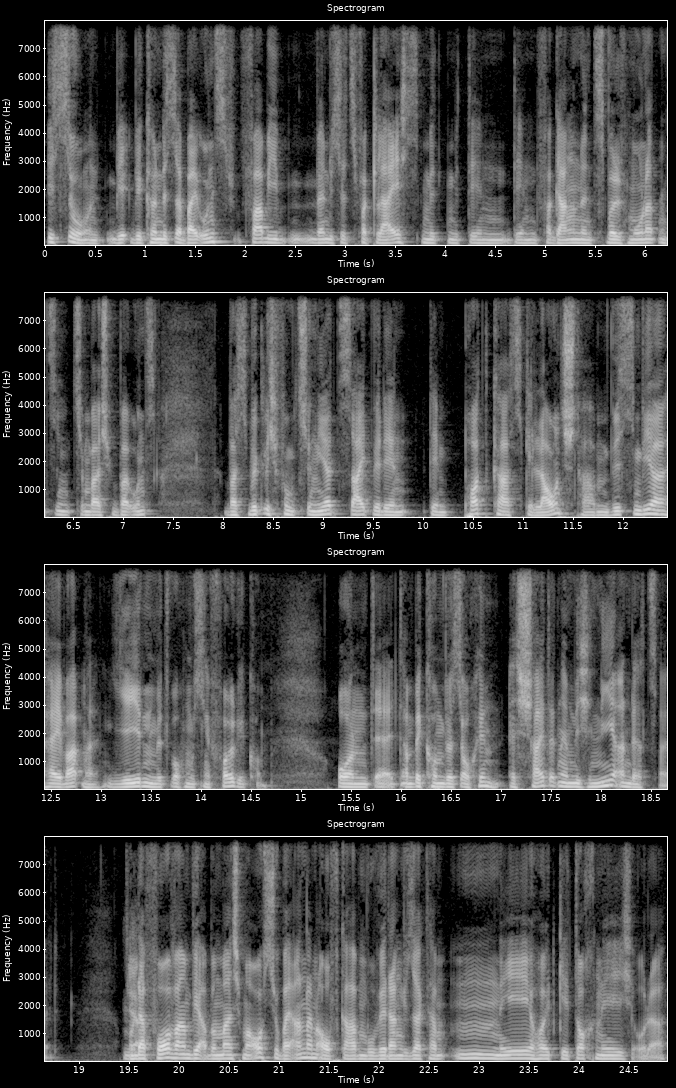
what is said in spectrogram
Ist so, und wir, wir können das ja bei uns, Fabi, wenn du es jetzt vergleichst mit, mit den, den vergangenen zwölf Monaten zum Beispiel bei uns, was wirklich funktioniert, seit wir den, den Podcast gelauncht haben, wissen wir, hey, warte mal, jeden Mittwoch muss eine Folge kommen. Und äh, dann bekommen wir es auch hin. Es scheitert nämlich nie an der Zeit. Und ja. davor waren wir aber manchmal auch so bei anderen Aufgaben, wo wir dann gesagt haben, mm, nee, heute geht doch nicht. Oder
